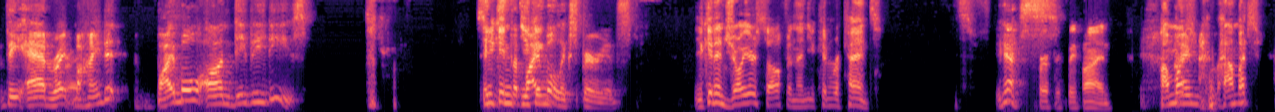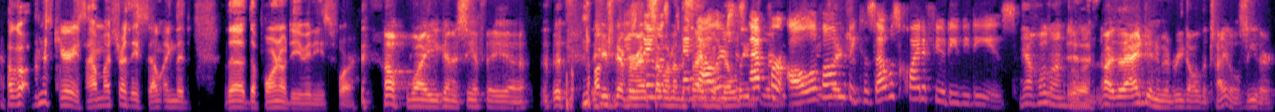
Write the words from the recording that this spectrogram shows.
The ad right, Right. behind it, Bible on DVDs. So you It's can the you can Bible experience. you can enjoy yourself and then you can repent. It's Yes. perfectly fine. How much? I'm- How much? I'll go- I'm just curious. How much are they selling the the the porno DVDs for? Oh, why are you going to see if they? Uh, if you've never Did you met someone on the side of a $10? building. Is that for all of them? transaction? Because that was quite a few DVDs. Yeah, hold on, hold Yeah. on. I didn't even read all the titles either,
